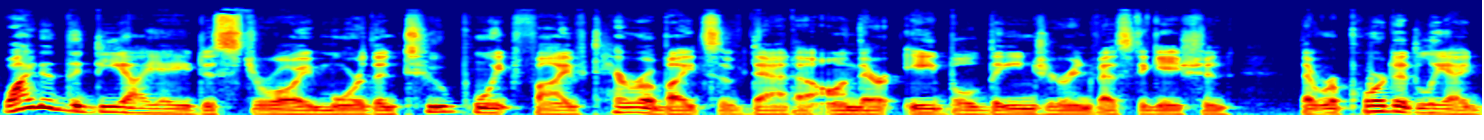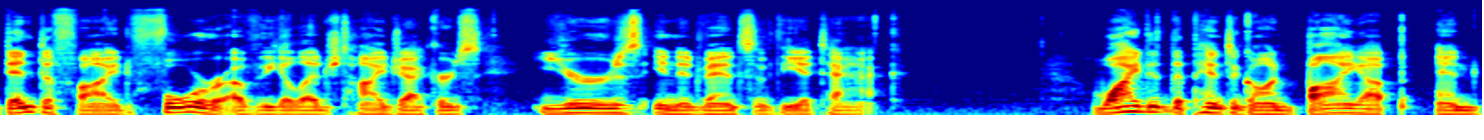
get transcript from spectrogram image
Why did the DIA destroy more than 2.5 terabytes of data on their Able Danger investigation that reportedly identified four of the alleged hijackers years in advance of the attack? Why did the Pentagon buy up and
